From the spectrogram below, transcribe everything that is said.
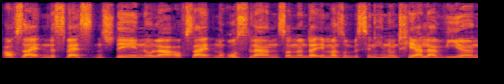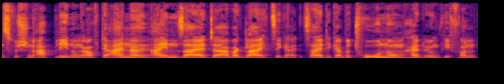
auf Seiten des Westens stehen oder auf Seiten Russlands, sondern da immer so ein bisschen hin und her lavieren zwischen Ablehnung auf der einen, einen Seite, aber gleichzeitiger Betonung halt irgendwie von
